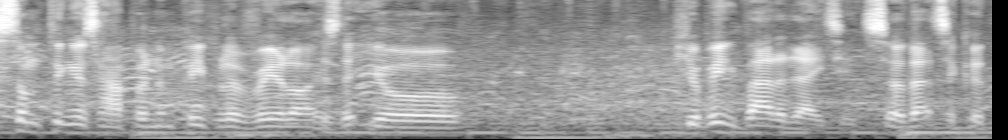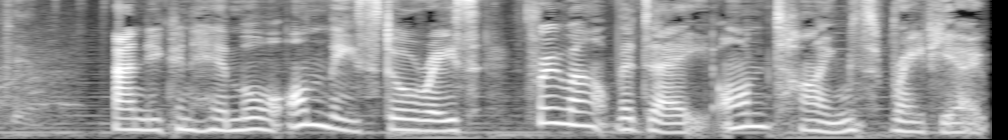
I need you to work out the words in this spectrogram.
something has happened and people have realised that you're you're being validated. So that's a good thing. And you can hear more on these stories throughout the day on Times Radio.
